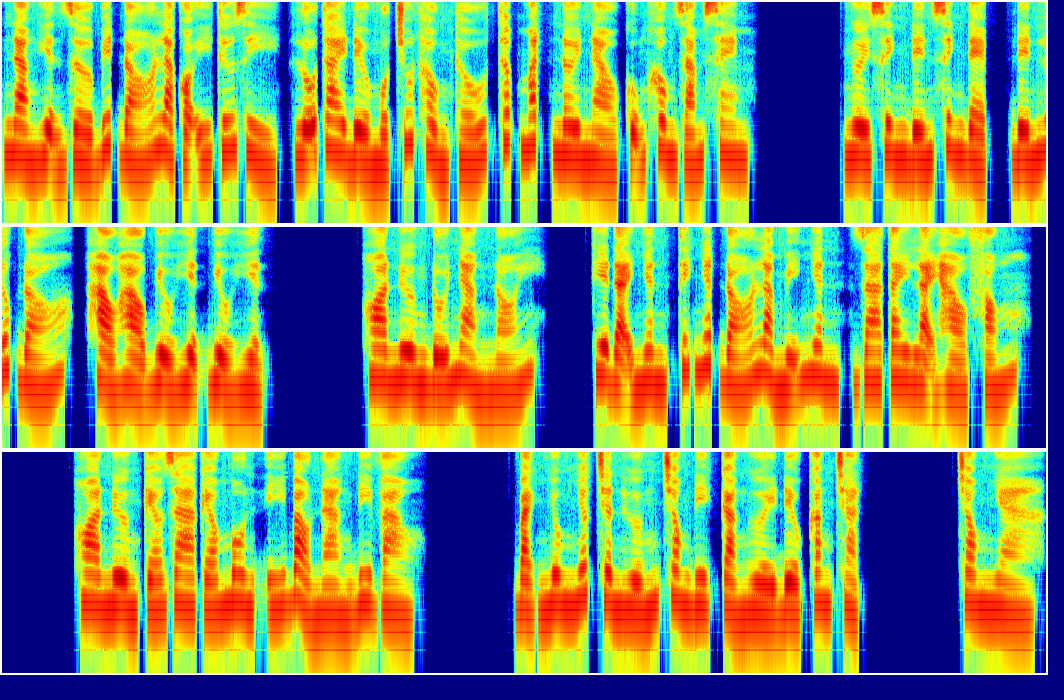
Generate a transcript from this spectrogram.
nàng hiện giờ biết đó là có ý thứ gì, lỗ tai đều một chút hồng thấu thấp mắt nơi nào cũng không dám xem. Người sinh đến xinh đẹp, đến lúc đó, hảo hảo biểu hiện biểu hiện. Hoa nương đối nàng nói, kia đại nhân thích nhất đó là mỹ nhân, ra tay lại hào phóng. Hoa nương kéo ra kéo môn ý bảo nàng đi vào. Bạch Nhung nhấc chân hướng trong đi cả người đều căng chặt. Trong nhà,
